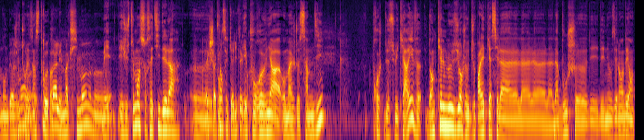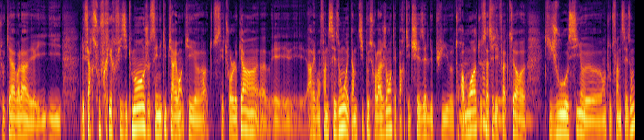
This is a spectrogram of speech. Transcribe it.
un engagement tous les euh, instants, total et maximum, euh, Mais et justement sur cette idée-là, euh, avec chacun pour- ses qualités. Et quoi. pour revenir à- au match de samedi, proche de celui qui arrive, dans quelle mesure, je, je parlais de casser la, la- la- bouche euh, des, des Néo-Zélandais, en tout cas, voilà, les faire souffrir physiquement. C'est une équipe qui arrive, qui euh, c'est toujours le cas, hein, euh, et- et arrive en fin de saison, est un petit peu sur la jante, est partie de chez elle depuis trois mois. Tout ça, c'est des 28. facteurs qui jouent aussi en toute fin de saison.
